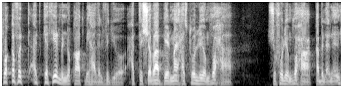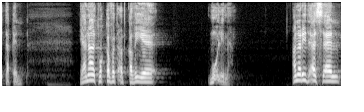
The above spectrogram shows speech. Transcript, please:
توقفت عند كثير من النقاط بهذا الفيديو. حتى الشباب بين ما يحصلون لي يوم ضحى شوفوا لي يوم ضحى قبل أن أنتقل. يعني أنا توقفت عند قضية مؤلمة. أنا أريد أسأل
